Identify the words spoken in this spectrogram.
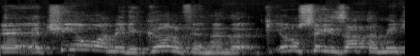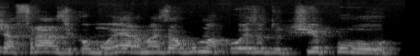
é, é, tinha um americano, Fernanda, que eu não sei exatamente a frase como era, mas alguma coisa do tipo:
